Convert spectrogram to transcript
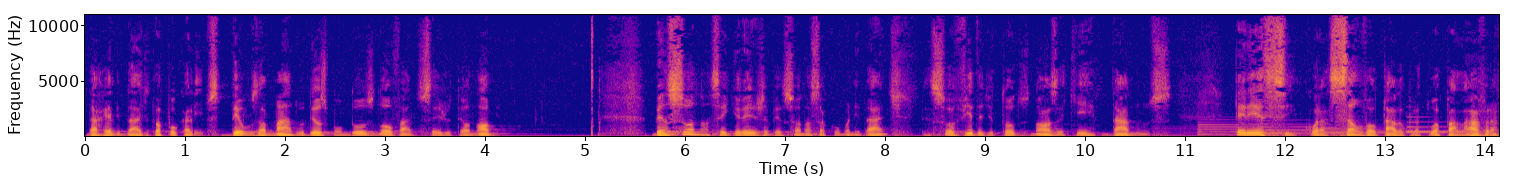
da realidade do Apocalipse. Deus amado, Deus bondoso, louvado seja o teu nome. Abençoa nossa igreja, abençoa nossa comunidade, abençoa a vida de todos nós aqui, dá-nos interesse, coração voltado para a tua palavra,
